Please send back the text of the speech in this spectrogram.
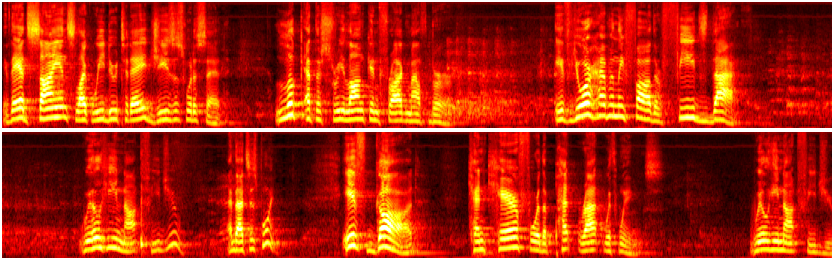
If they had science like we do today, Jesus would have said, Look at the Sri Lankan frogmouth bird. If your heavenly Father feeds that, will he not feed you? And that's his point. If God can care for the pet rat with wings, will he not feed you?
